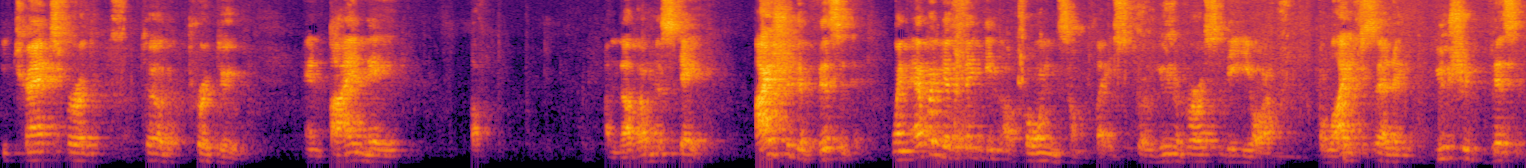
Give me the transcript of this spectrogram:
He transferred to Purdue, and I made a, another mistake. I should have visited. Whenever you're thinking of going someplace, to a university or a life setting, you should visit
